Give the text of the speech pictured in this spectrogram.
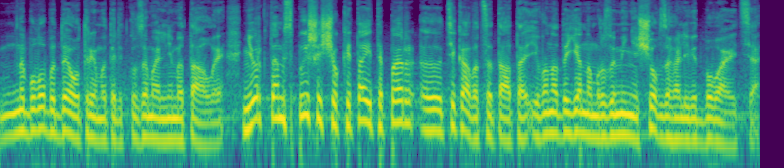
Не було би де отримати рідкоземельні метали. Нью-Йорк Таймс пише, що Китай тепер цікава цитата, і вона дає нам розуміння, що взагалі відбувається.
